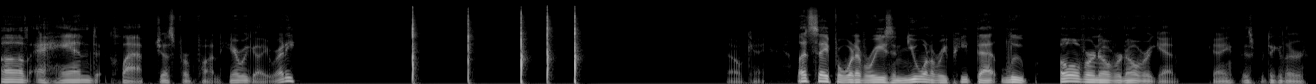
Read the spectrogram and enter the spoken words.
of a hand clap just for fun. Here we go. You ready? Okay. Let's say for whatever reason you want to repeat that loop over and over and over again. Okay. This particular,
